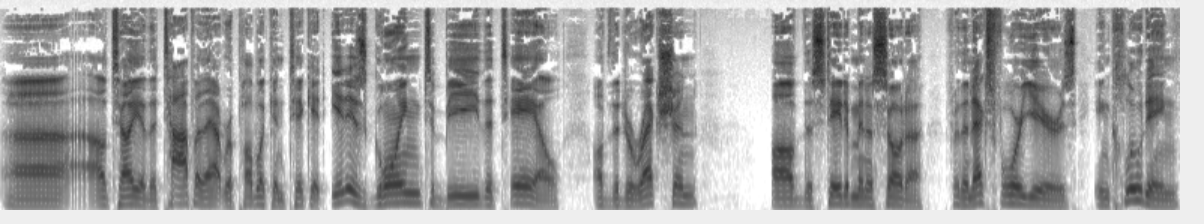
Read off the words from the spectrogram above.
uh, I'll tell you, the top of that Republican ticket, it is going to be the tail of the direction of the state of Minnesota for the next four years, including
